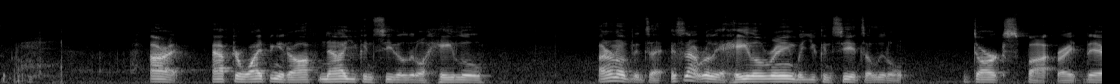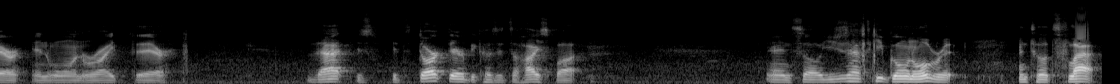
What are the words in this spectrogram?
So. All right after wiping it off, now you can see the little halo. I don't know if it's a, it's not really a halo ring, but you can see it's a little dark spot right there and one right there. That is, it's dark there because it's a high spot. And so you just have to keep going over it until it's flat.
